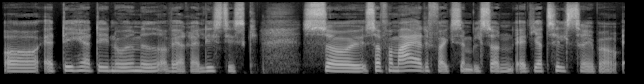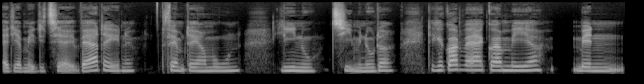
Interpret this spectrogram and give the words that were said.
og at det her det er noget med at være realistisk. Så, så for mig er det for eksempel sådan, at jeg tilstræber, at jeg mediterer i hverdagene, fem dage om ugen, lige nu 10 minutter. Det kan godt være, at jeg gør mere, men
